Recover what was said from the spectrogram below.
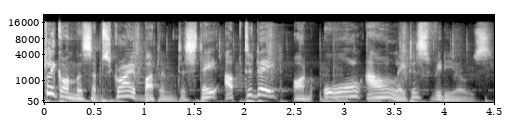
Click on the subscribe button to stay up to date on all our latest videos.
